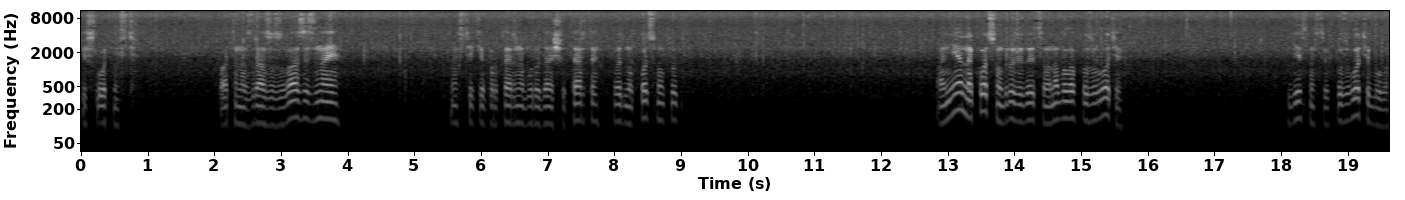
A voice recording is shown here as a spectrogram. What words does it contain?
Кислотність. Патина зразу злазить з неї. Ось тільки протер не буду далі терти. Видно коцнув тут. А ні, не коцнув, друзі, дивіться, вона була в позолоті. В дійсності, в позолоті була.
